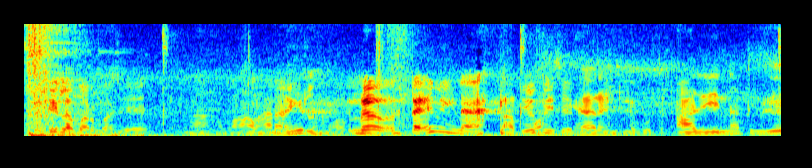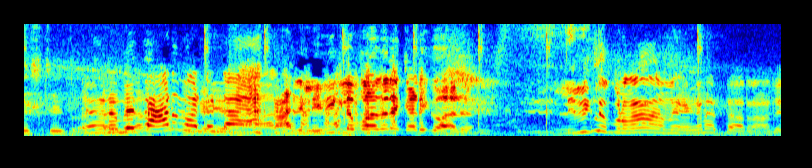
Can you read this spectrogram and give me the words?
வெட்டிடலாம் பாருமா அது என்னத்துக்கு மாட்டேன்டா. அது லிவிக்ல போதானே கிடைக்கும் அது. லிவிக்ல போனா நம்ம எங்கன தரோம்? அது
